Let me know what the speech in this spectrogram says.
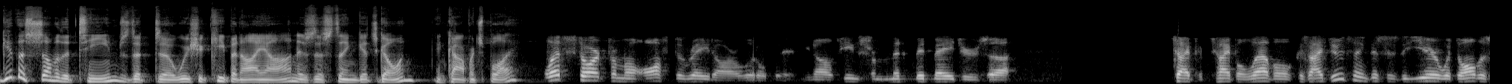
Give us some of the teams that uh, we should keep an eye on as this thing gets going in conference play. Let's start from off the radar a little bit. You know, teams from mid majors uh, type of, type of level, because I do think this is the year with all this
